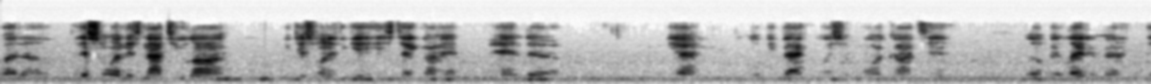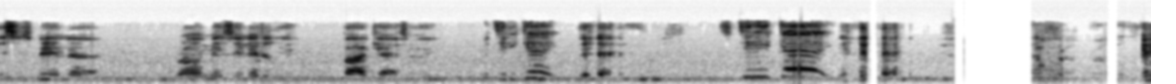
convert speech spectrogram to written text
But um, this one is not too long. We just wanted to get his take on it, and uh, yeah, we'll be back with some more content a little bit later, man. This has been uh, Rome is in Italy podcast, man. With TDK, it's TDK. Come from, bro.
